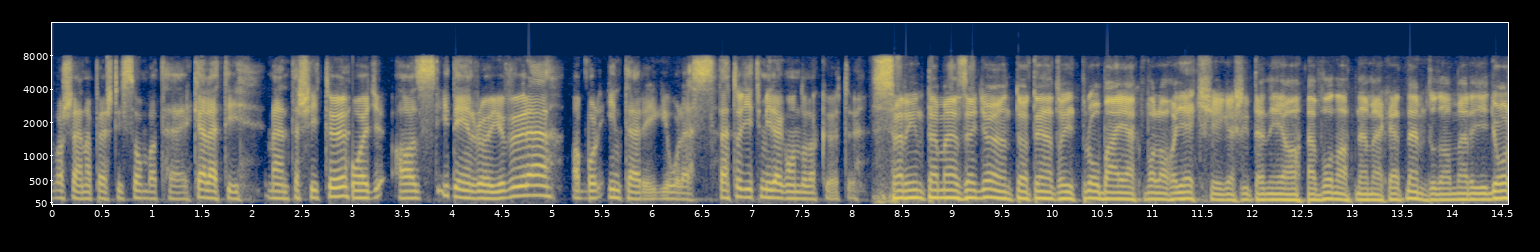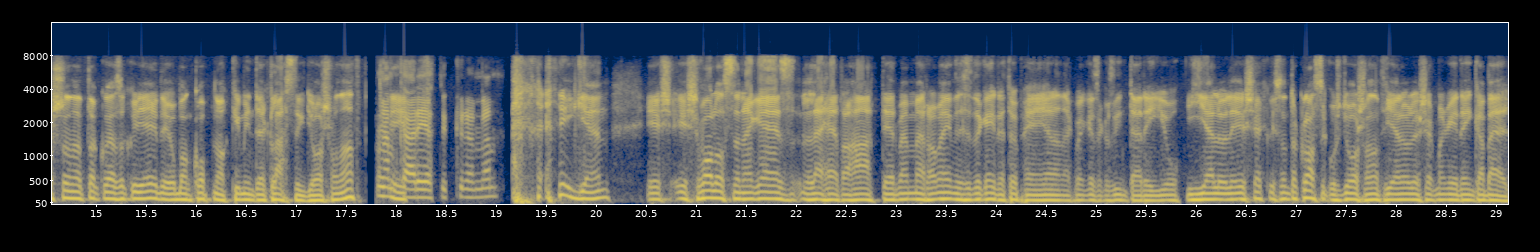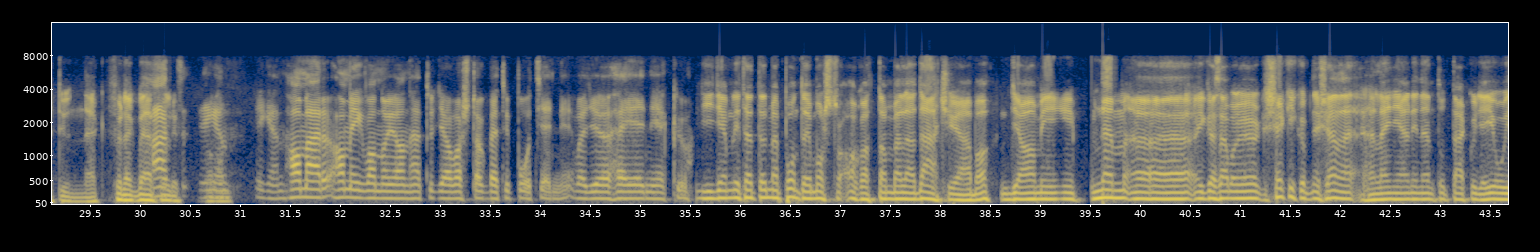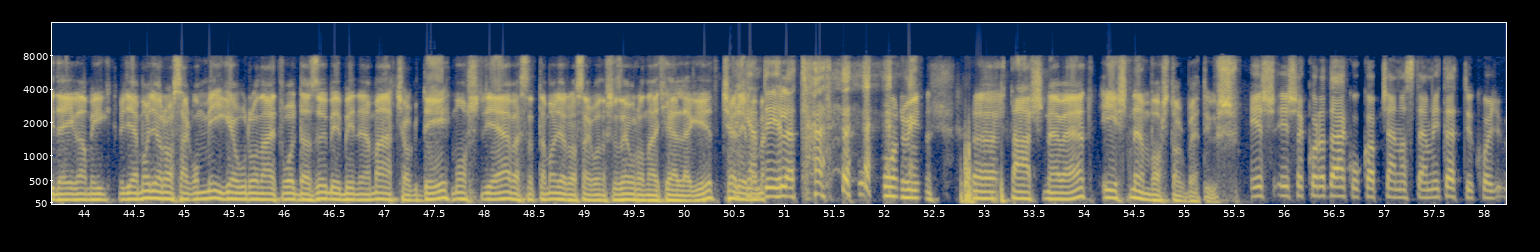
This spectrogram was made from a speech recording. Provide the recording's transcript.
vasárnap esti szombathely keleti mentesítő, hogy az idénről jövőre abból interrégió lesz. Tehát, hogy itt mire gondol a költő? Szerintem ez egy olyan történet, hogy itt próbálják valahogy egységesíteni a vonatnemeket. Nem tudom, mert egy gyorsvonat, akkor azok ugye egyre jobban kopnak ki, mint egy klasszik gyorsvonat. Nem kár értük különben. Igen, és, és valószínűleg ez lehet a háttérben, mert ha megnézitek, egyre több helyen jelennek meg ezek az interrégió jelölések, viszont a klasszikus gyorsvonati jelölések meg egyre inkább eltűnnek, főleg belfelé. Hát, igen. Igen, ha már, ha még van olyan, hát ugye a vastag betű pótjegy, vagy helyegy nélkül. Így említetted, mert pont én most akadtam bele a Dacia-ba, ugye, ami nem uh, igazából se kiköpni, se lenyelni nem tudták ugye jó ideig, amíg ugye Magyarországon még Euronight volt, de az ÖBB-nél már csak D. Most ugye elvesztette Magyarországon is az Euronight jellegét. Cserébe Igen, D lett. Corvin uh, társnevet, és nem vastagbetűs. És, és akkor a Dákó kapcsán azt említettük, hogy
